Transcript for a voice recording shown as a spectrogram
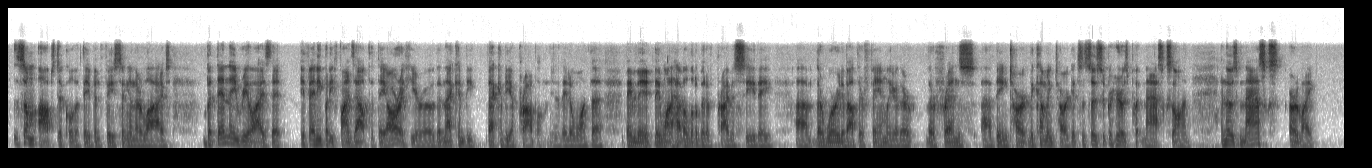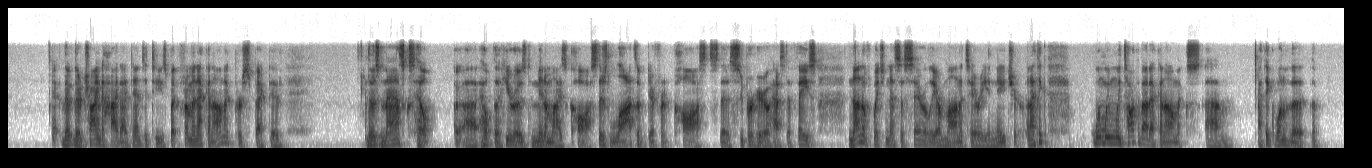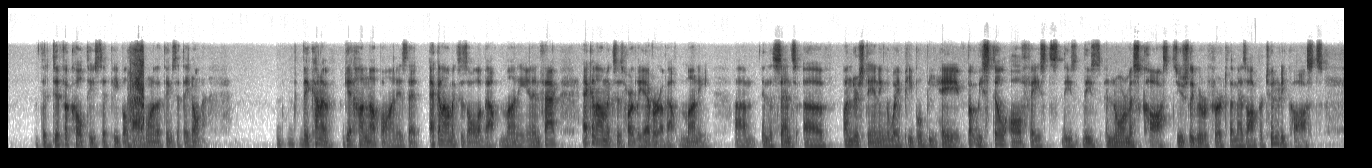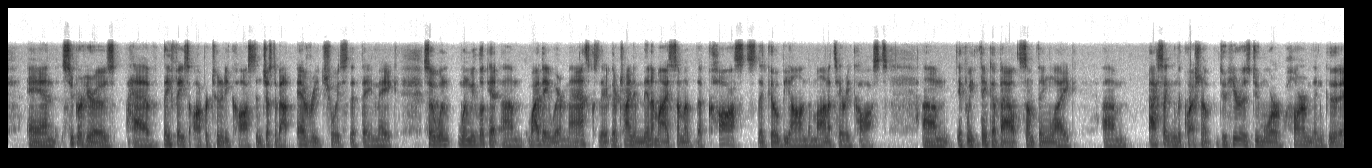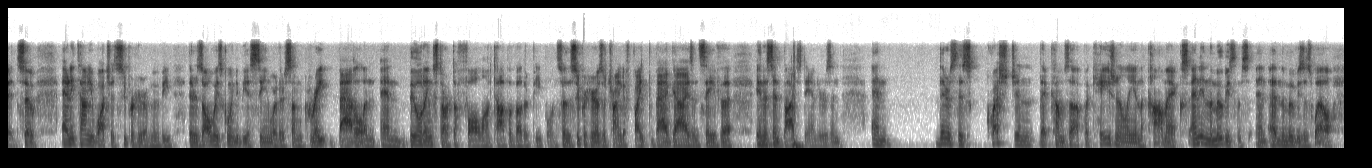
some obstacle that they've been facing in their lives. But then they realize that if anybody finds out that they are a hero, then that can be that could be a problem. You know, they don't want the maybe they, they want to have a little bit of privacy. They um, they're worried about their family or their their friends uh, being tar- becoming targets, and so superheroes put masks on, and those masks are like they're, they're trying to hide identities, but from an economic perspective, those masks help uh, help the heroes to minimize costs. There's lots of different costs that a superhero has to face, none of which necessarily are monetary in nature. And I think when, when we talk about economics, um, I think one of the, the the difficulties that people have, one of the things that they don't they kind of get hung up on is that economics is all about money. And in fact, economics is hardly ever about money um, in the sense of understanding the way people behave. But we still all face these, these enormous costs. Usually we refer to them as opportunity costs. And superheroes have, they face opportunity costs in just about every choice that they make. So when, when we look at um, why they wear masks, they're, they're trying to minimize some of the costs that go beyond the monetary costs. Um, if we think about something like um, asking the question of do heroes do more harm than good? So, anytime you watch a superhero movie, there's always going to be a scene where there's some great battle and, and buildings start to fall on top of other people. And so the superheroes are trying to fight the bad guys and save the innocent bystanders. And, and there's this question that comes up occasionally in the comics and in the movies and, and the movies as well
